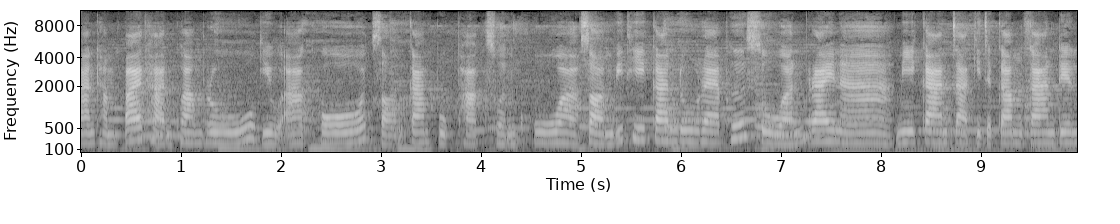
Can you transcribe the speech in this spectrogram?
การทำป้ายฐานความรู้ QR code สอนการปลูกผักสวนครัว สอนวิธีการดูแลพืชสวนไร่นา มีการจัดกิจกรรมการเรียน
